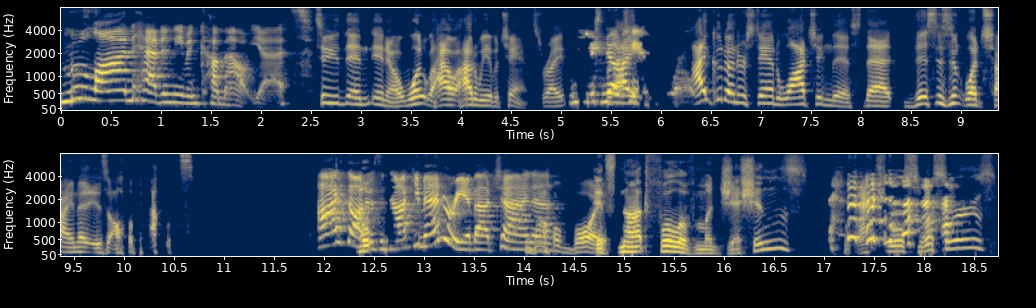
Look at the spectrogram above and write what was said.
Mulan hadn't even come out yet. So then, you know, what? How how do we have a chance, right? There's no But I- chance in the world. I could understand watching this that this isn't what China is all about. I thought Well- it was a documentary about China. Oh boy, it's not full of magicians, actual sorcerers.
